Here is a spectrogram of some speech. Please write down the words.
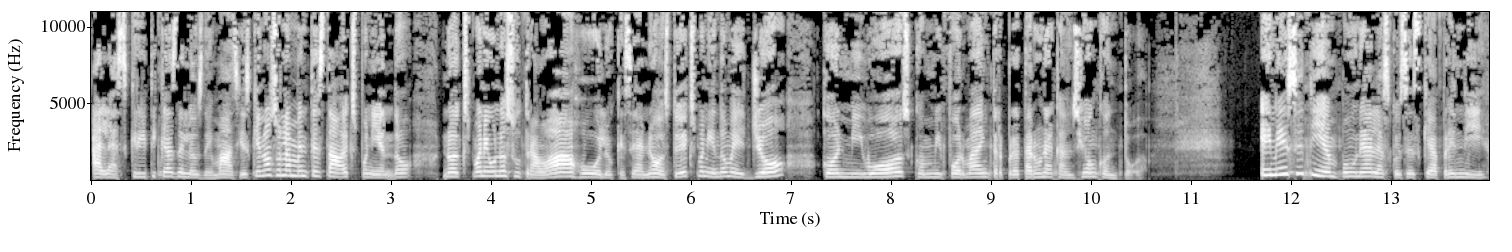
a las críticas de los demás. Y es que no solamente estaba exponiendo, no expone uno su trabajo o lo que sea, no, estoy exponiéndome yo con mi voz, con mi forma de interpretar una canción, con todo. En ese tiempo, una de las cosas que aprendí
